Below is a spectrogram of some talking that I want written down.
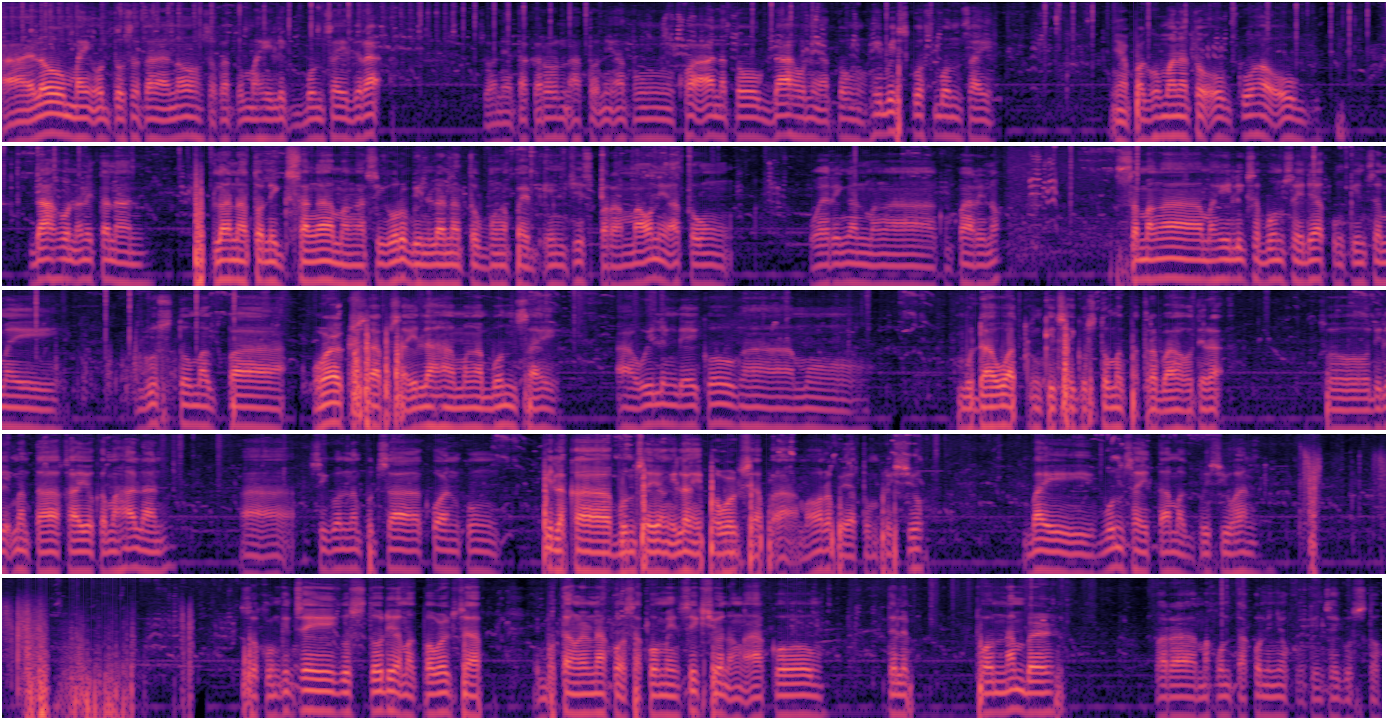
Ah, hello, may udto sa tanan no. So katong mahilig bonsai dira. So nita karon ato ni atong kuhaan ato dahon ni atong hibiscus bonsai. Nya pag human na to og kuha og dahon ani tanan, putla na to nig sanga mga siguro binla na to mga 5 inches para mao ni atong wiringan mga kumpare no. Sa mga mahilig sa bonsai dia kung kinsa may gusto magpa workshop sa ilahang mga bonsai ah, willing day ko nga mo mudawat kung kinsay gusto magpatrabaho dira. So dili man ta kayo kamahalan ah, sigon lang pud sa kuan kung pila ka bonsai ang ilang ipa-workshop ah, maora pa atong presyo. By bonsai ta magpresyuhan So kung kinsay gusto diha magpa-workshop, ibutang lang nako sa comment section ang akong telephone number para makontak ko ninyo kung kinsay gusto.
